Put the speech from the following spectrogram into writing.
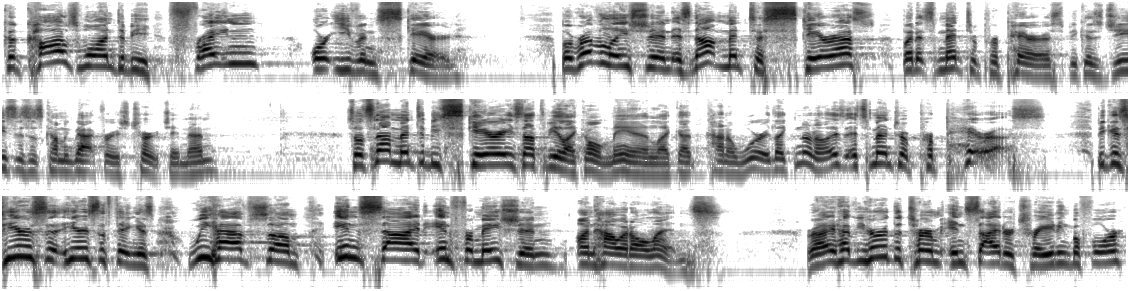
could cause one to be frightened or even scared. But Revelation is not meant to scare us, but it's meant to prepare us because Jesus is coming back for his church. Amen? So it's not meant to be scary. It's not to be like, oh man, like I'm kind of worried. Like, no, no, it's, it's meant to prepare us. Because here's the, here's the thing is we have some inside information on how it all ends right? Have you heard the term insider trading before?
